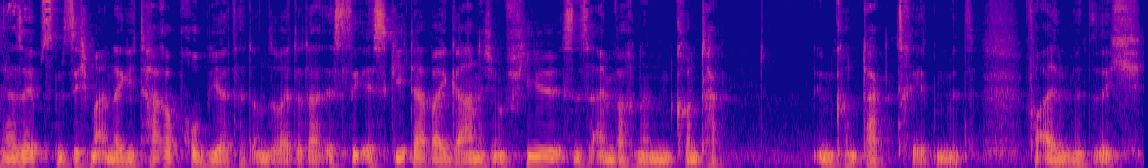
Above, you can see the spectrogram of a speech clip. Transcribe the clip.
ja, selbst sich mal an der Gitarre probiert hat und so weiter. Da ist, es geht dabei gar nicht um viel, es ist einfach ein Kontakt in Kontakt treten mit, vor allem mit sich.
